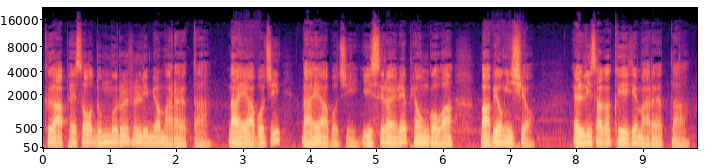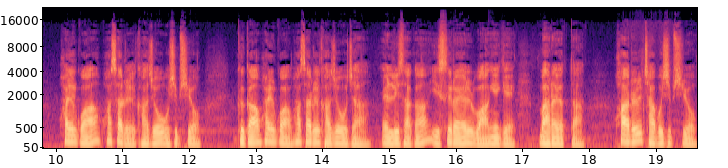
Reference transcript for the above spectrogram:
그 앞에서 눈물을 흘리며 말하였다. 나의 아버지, 나의 아버지, 이스라엘의 병거와 마병이시여. 엘리사가 그에게 말하였다. 활과 화살을 가져오십시오. 그가 활과 화살을 가져오자 엘리사가 이스라엘 왕에게 말하였다. 활을 잡으십시오.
